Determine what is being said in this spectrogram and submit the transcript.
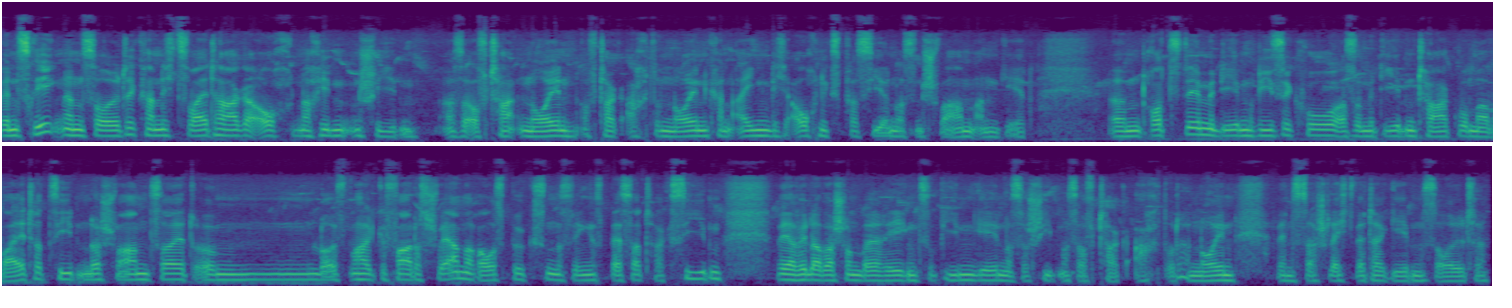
Wenn es regnen sollte, kann ich zwei Tage auch nach hinten schieben. Also auf Tag 9, auf Tag 8 und 9 kann eigentlich auch nichts passieren, was den Schwarm angeht. Ähm, trotzdem mit jedem Risiko, also mit jedem Tag, wo man weiterzieht in der Schwarmzeit, ähm, läuft man halt Gefahr, dass Schwärme rausbüchsen. Deswegen ist besser Tag 7. Wer will aber schon bei Regen zu Bienen gehen, also schiebt man es auf Tag 8 oder 9, wenn es da schlecht Wetter geben sollte.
